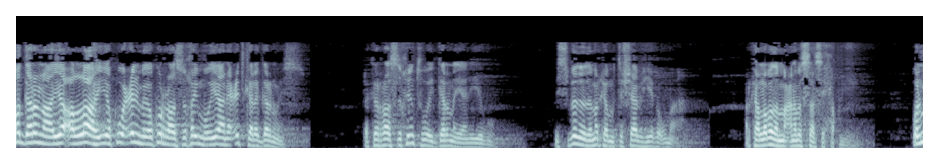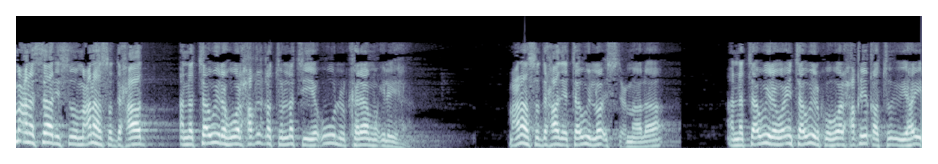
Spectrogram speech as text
ma garanaayo allah iyo kuwa cilmiga ku raasikhay mooyaane cid kale garan mayso laakiin raasikhiintu way garanayaan iyagu nisbadooda markaa mutashaabih iyaga uma aha. Marka labada macnoba saasay xaqu yihiin. Waalmacna ahaalisu macnaha saddexaad ana ata'wiila huwa alxaqiiqatu alatii ya'uulu alkalaamu ilayha. Macnaha saddexaad ee ta'wiil loo isticmaalaa ana ta'wiila waa in ta'wiilku huwa alxaqiiqatu uu yahay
